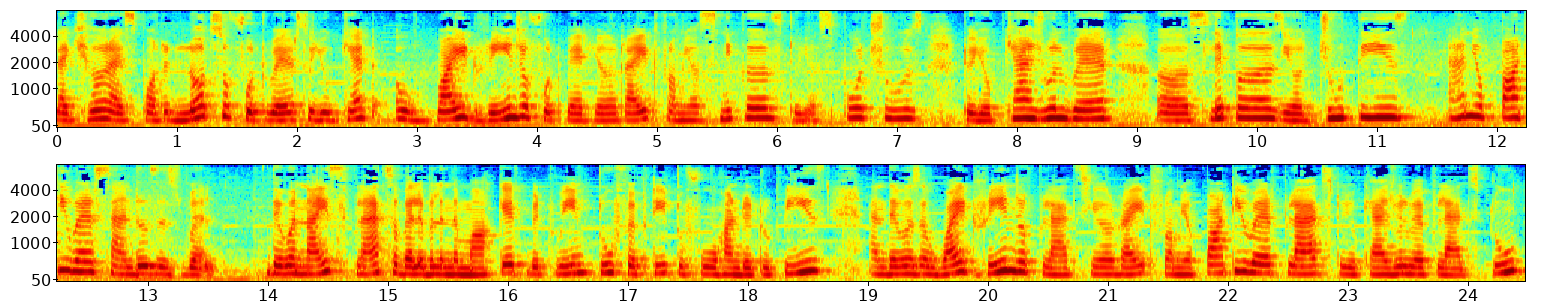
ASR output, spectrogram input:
Like here i spotted lots of footwear so you get a wide range of footwear here right? From your sneakers to your sport shoes to your casual wear uh, slippers your jutis and your party wear sandals as well. There were nice flats available in the market between 250 to 400 rupees. And there was a wide range of flats here right? From your party wear flats to your casual wear flats too.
